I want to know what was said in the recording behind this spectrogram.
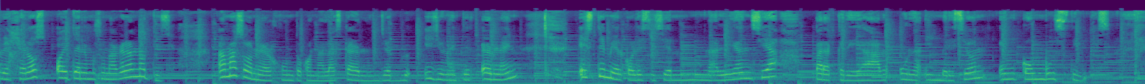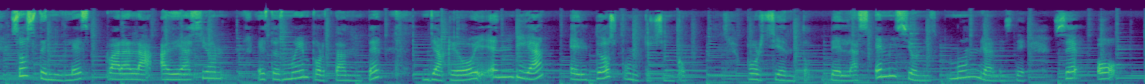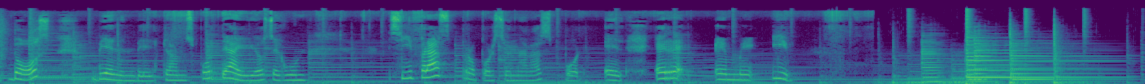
Viajeros, hoy tenemos una gran noticia. Amazon Air junto con Alaska Airlines, JetBlue y United Airlines este miércoles hicieron una alianza para crear una inversión en combustibles sostenibles para la aviación. Esto es muy importante ya que hoy en día el 2.5% de las emisiones mundiales de CO2 vienen del transporte aéreo según cifras proporcionadas por el RMI.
